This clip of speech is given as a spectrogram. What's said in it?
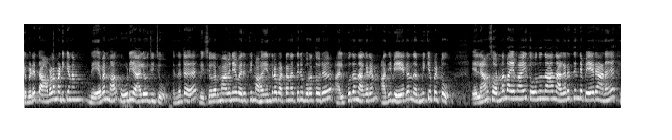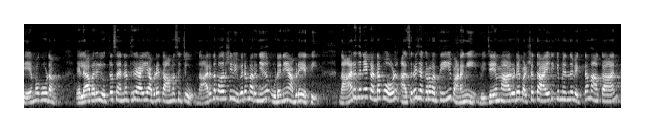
എവിടെ താവളം അടിക്കണം? ദേവന്മാർ കൂടി ആലോചിച്ചു. എന്നിട്ട് വിശ്വകർമാവിനെ വരുത്തി മഹേന്ദ്ര പട്ടണത്തിന് പുറത്തൊരു അത്ഭുത നഗരം അതിവേഗം നിർമ്മിക്കപ്പെട്ടു. എല്ലാം സ്വർണമയമായി തോന്നുന്ന ആ നഗരത്തിന്റെ പേരാണ് ഹേമകൂടം. എല്ലാവരും യുദ്ധസന്നദ്ധരായി അവിടെ താമസിച്ചു. നാരദ മഹർഷി വിവരമറിഞ്ഞ് ഉടനെ അവിടെ എത്തി. നാരദനെ കണ്ടപ്പോൾ അസുര ചക്രവർത്തി വണങ്ങി. വിജയം ആരുടെ പക്ഷത്തായിരിക്കുമെന്ന് വ്യക്തമാക്കാൻ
